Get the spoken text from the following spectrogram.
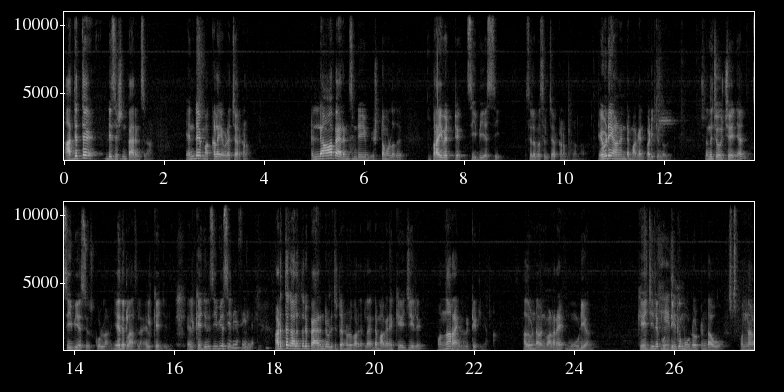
ആദ്യത്തെ ഡിസിഷൻ പാരൻസിനാണ് എന്റെ മക്കളെ എവിടെ ചേർക്കണം? എല്ലാ പാരൻസിന്റെയും ഇഷ്ടമുള്ളത് private C B S E സിലബസിൽ ചേർക്കണം എന്നുള്ളതാണ് എവിടെയാണ് എന്റെ മകൻ പഠിക്കുന്നത്? എന്ന് ചോദിച്ചു കഴിഞ്ഞാൽ സി ബി എസ് ഇ സ്കൂളിലാണ്. ഏത് ക്ലാസ്സിലാണ്? എൽ കെ ജിയിൽ എൽ കെ ജിയിൽ സി ബി എസ് ഇ ഇല്ല. അടുത്ത കാലത്ത് ഒരു പാരന്റ് വിളിച്ചിട്ട് എന്നോട് പറഞ്ഞിട്ടുള്ള എന്റെ മകനെ കെ ജിയിൽ ഒന്നാം റാങ്ക് കിട്ടിയിട്ടില്ല. അതുകൊണ്ട് അവൻ വളരെ മൂടിയാണ്. കെ ജിയിലെ കുട്ടിക്ക് മൂഡ് ഔട്ട് ഉണ്ടാവുമോ? ഒന്നാം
